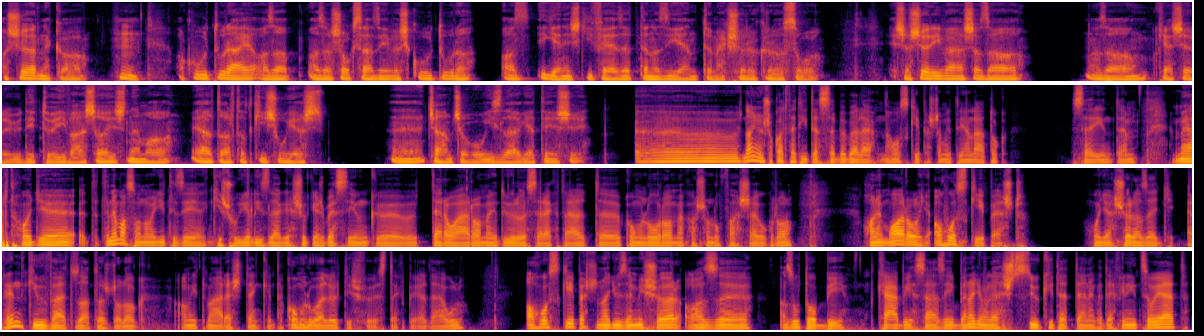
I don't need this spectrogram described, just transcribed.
a sörnek a, hm, a kultúrája, az a, az a sok száz éves kultúra, az igenis kifejezetten az ilyen tömegsörökről szól és a sörivás az a, az a keserű ivása, és nem a eltartott kisúlyos e, csámcsogó ízlelgetésé. Ö, nagyon sokat vetítesz ebbe bele, ahhoz képest, amit én látok, szerintem. Mert hogy tehát nem azt mondom, hogy itt izé kisúlyjal ízlelgessük, és beszéljünk teroáról, meg dűlőszelektált komlóról, meg hasonló fasságokról, hanem arról, hogy ahhoz képest, hogy a sör az egy rendkívül változatos dolog, amit már estenként a komló előtt is főztek például. Ahhoz képest a nagyüzemi sör az, az utóbbi kb. száz évben nagyon leszűkítette ennek a definícióját,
